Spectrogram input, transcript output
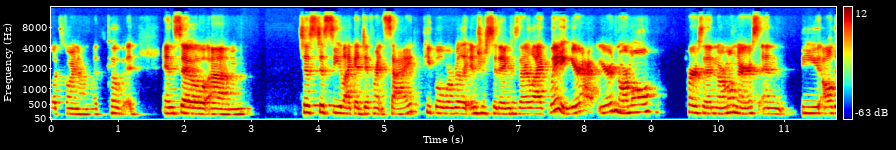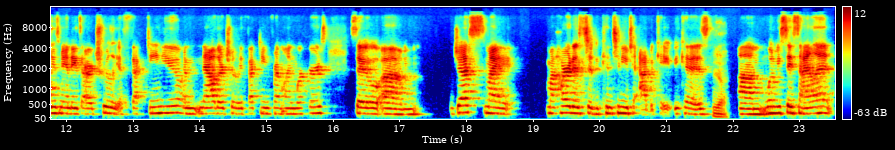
What's going on with COVID. And so um, just to see like a different side, people were really interested in because they're like, wait, you're you're a normal person, normal nurse, and the all these mandates are truly affecting you, and now they're truly affecting frontline workers. So um, just my my heart is to continue to advocate because Yeah. um, when we stay silent,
